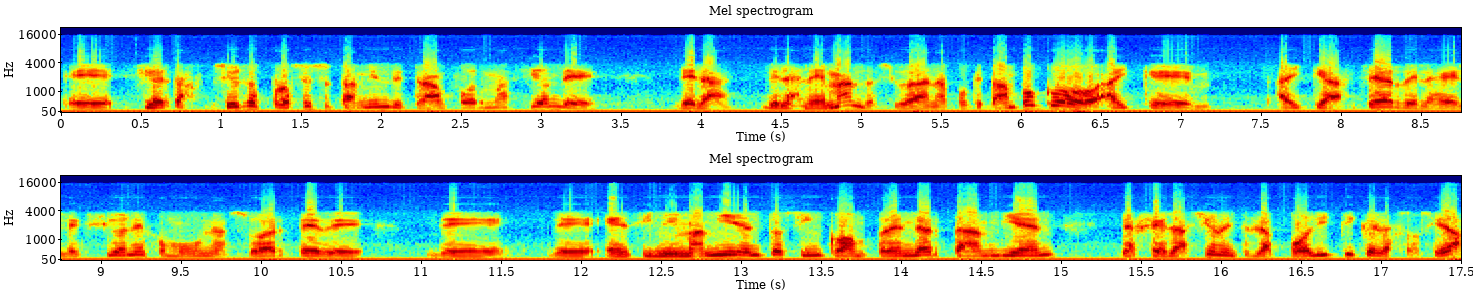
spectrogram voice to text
eh, ciertas, ciertos procesos también de transformación de, de, la, de las demandas ciudadanas, porque tampoco hay que, hay que hacer de las elecciones como una suerte de, de, de sin comprender también la relación entre la política y la sociedad.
